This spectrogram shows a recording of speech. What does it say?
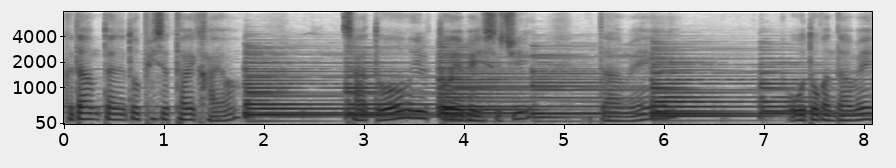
그 다음 단에도 비슷하게 가요. 4도, 1도의 베이스 G. 그 다음에 5도 간 다음에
